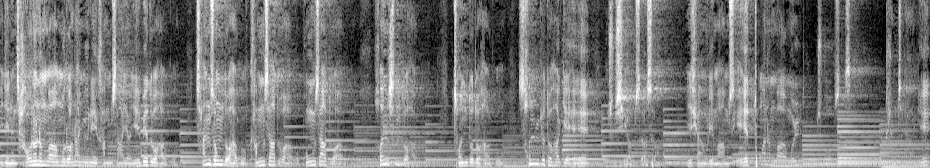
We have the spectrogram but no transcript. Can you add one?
이제는 자원하는 마음으로 하나님 은혜에 감사하여 예배도 하고 찬송도 하고 감사도 하고 봉사도 하고 헌신도 하고 전도도 하고 선교도 하게 해 주시옵소서. 이 시간 우리 마음속에 애통하는 마음을 주옵소서. 간절하게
